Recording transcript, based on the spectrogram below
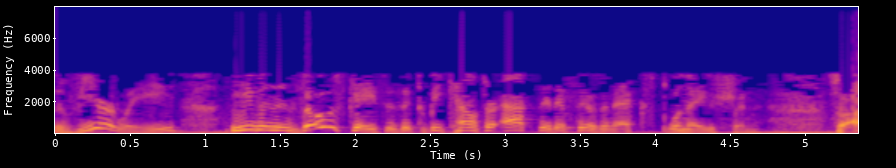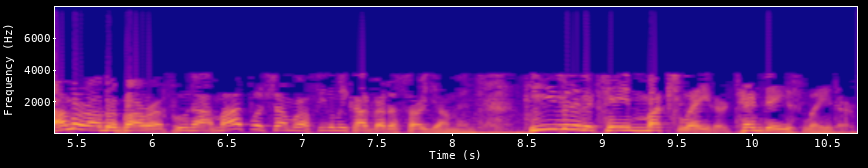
severely, even in those cases it could be counteracted if there's an explanation. So even if it came much later, ten days later.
